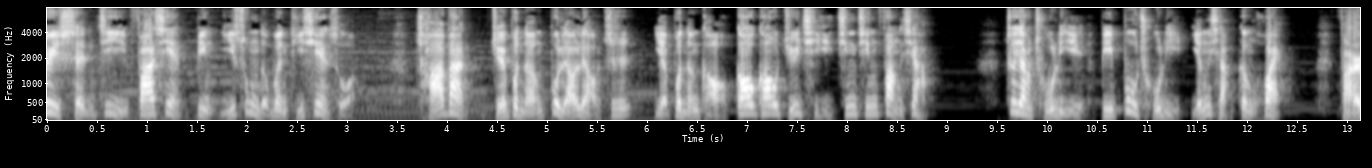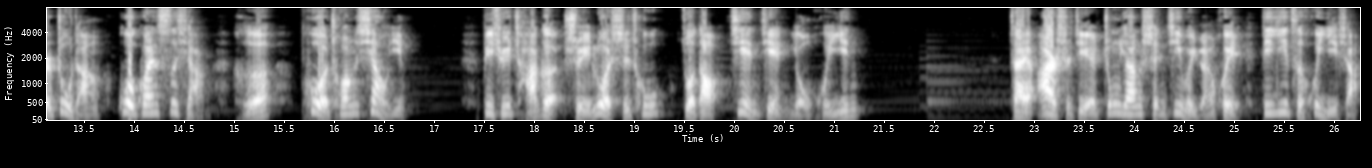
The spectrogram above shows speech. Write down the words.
对审计发现并移送的问题线索查办，绝不能不了了之，也不能搞高高举起、轻轻放下。这样处理比不处理影响更坏，反而助长过关思想和破窗效应。必须查个水落石出，做到件件有回音。在二十届中央审计委员会第一次会议上，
